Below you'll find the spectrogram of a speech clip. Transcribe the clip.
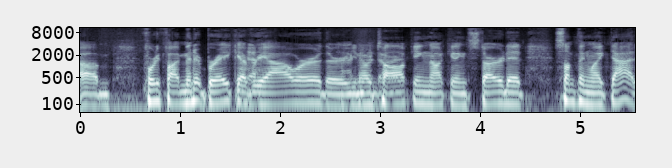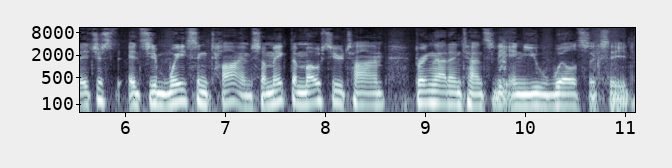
um, 45 minute break every Yeah. hour. They're, Back you know, in the dark. talking, not getting started, something like that. It's just, it's you wasting time. So make the most of your time, bring that intensity, and you will succeed.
